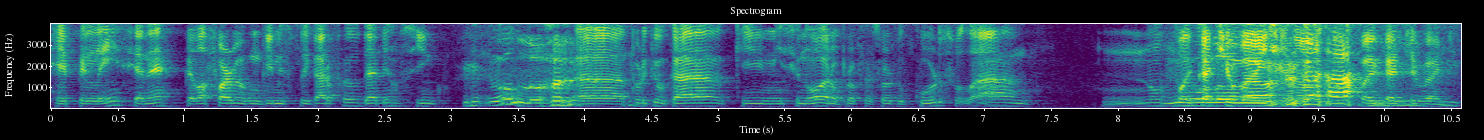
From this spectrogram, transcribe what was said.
repelência, né, pela forma com que me explicaram, foi o Debian 5. Ô, louco. Ah, porque o cara que me ensinou, era o professor do curso lá, não foi Não cativante, não. não, não foi cativante.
